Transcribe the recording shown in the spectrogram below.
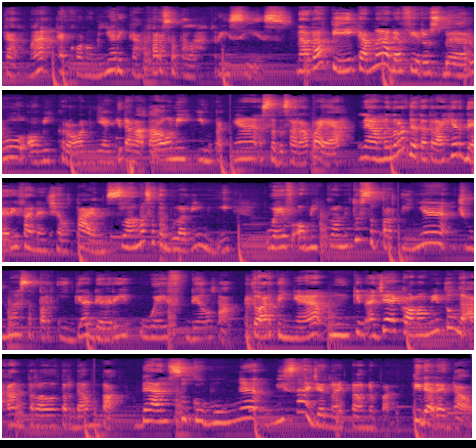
Karena ekonominya recover setelah krisis. Nah tapi karena ada virus baru Omicron yang kita nggak tahu nih impactnya sebesar apa ya. Nah menurut data terakhir dari Financial Times selama satu bulan ini wave Omicron itu sepertinya cuma sepertiga dari wave Delta. Itu artinya mungkin aja ekonomi itu nggak akan terlalu terdampak dan suku bunga bisa aja naik tahun depan. Tidak ada yang tahu.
